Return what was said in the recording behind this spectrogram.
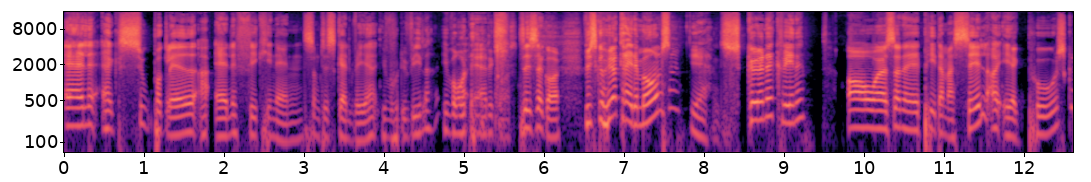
alle er super glade, og alle fik hinanden, som det skal være i Vaudeviller. I Hvor vores er det godt. det er så godt. Vi skal høre Grete Mogensen, Ja. en skønne kvinde, og øh, så er det Peter Marcel og Erik Påske.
